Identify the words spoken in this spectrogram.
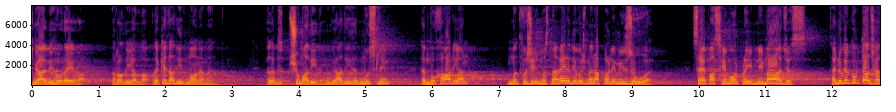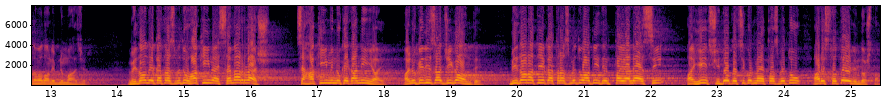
nga Ebi Hurejra radhi Allah dhe këtë hadith mbane mend edhe shumë hadithe po hadithet muslim dhe në Bukhar janë më të fëshish mos na vjen dikush me na polemizue se e paske marrë prej ibn Majës se nuk e kupton çka do me thonë ibn Majë me i thonë e ka transmitu Hakimi e s'e merr vesh se Hakimin nuk e ka njoh a nuk e di sa gjigant, me i thonë atij e ka transmitu hadithin pajalesi a hitë që i do këtë sikur me e transmitu Aristoteli do shta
